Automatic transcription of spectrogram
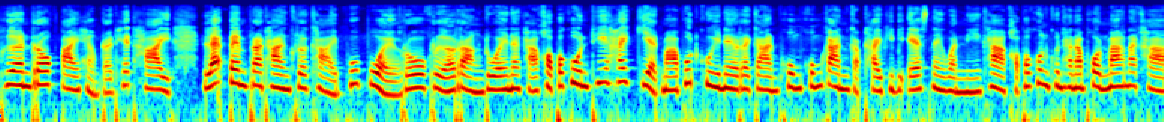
เพื่อนโรคไตแห่งประเทศไทย และเป็นประธานเครือข่ายผู้ป่วยโรคเรื้อรังด้วยนะคะ ขอบพระคุณที่ให้เกียรติมาพูดคุยในรายการภูมิคุ้มกันกับไทย PBS ในวันนี้ค่ะ ขอบพระคุณคุณธนพลมากนะคะ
